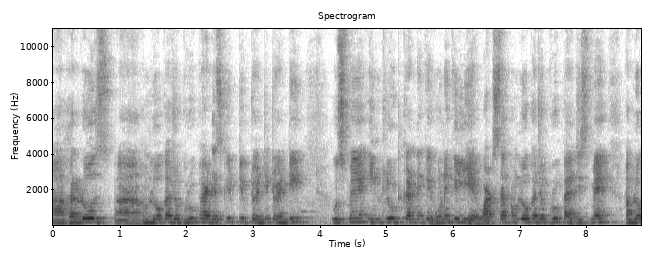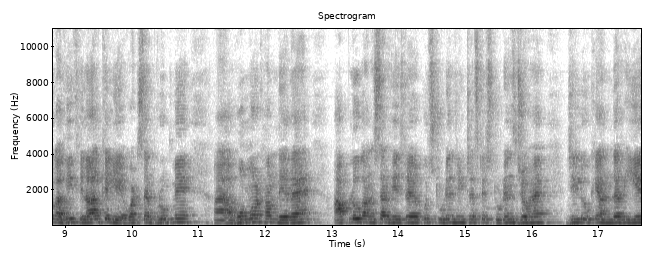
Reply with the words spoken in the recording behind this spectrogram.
हर रोज आ, हम लोग का जो ग्रुप है डिस्क्रिप्टिव 2020 उसमें इंक्लूड करने के होने के लिए व्हाट्सएप हम लोग का जो ग्रुप है जिसमें हम लोग अभी फ़िलहाल के लिए व्हाट्सएप ग्रुप में होमवर्क हम दे रहे हैं। आप लोग आंसर भेज रहे हो कुछ स्टूडेंट्स इंटरेस्टेड स्टूडेंट्स जो हैं जिन लोग के अंदर ये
